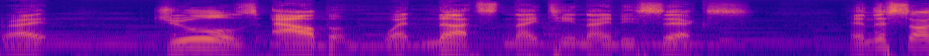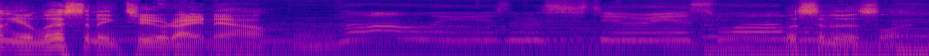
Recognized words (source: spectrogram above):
right? Jewel's album went nuts in 1996. And this song you're listening to right now, listen to this line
